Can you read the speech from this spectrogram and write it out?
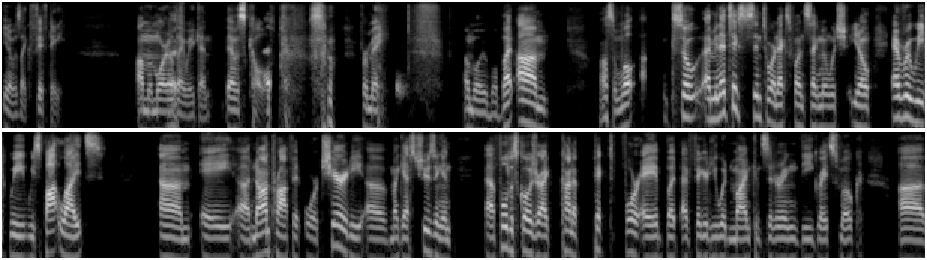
you know it was like 50 on Memorial Day weekend. That was cold so, for me. Unbelievable. But um, awesome. Well, so I mean that takes us into our next fun segment, which you know every week we we spotlights um, a, a nonprofit or charity of my guest choosing. And uh, full disclosure, I kind of picked for Abe, but I figured he wouldn't mind considering the Great Smoke. Uh,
